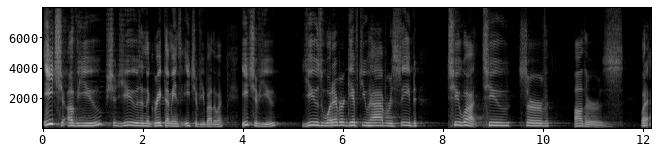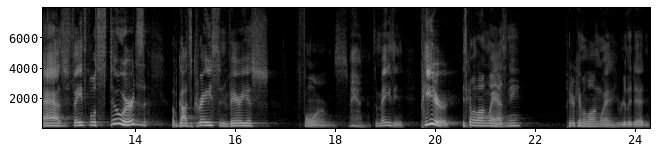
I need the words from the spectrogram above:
Each of you should use, in the Greek, that means each of you, by the way, each of you use whatever gift you have received to what? To serve others. But As faithful stewards of God's grace in various forms. Man, that's amazing. Peter He's come a long way, hasn't he? Peter came a long way. He really did.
